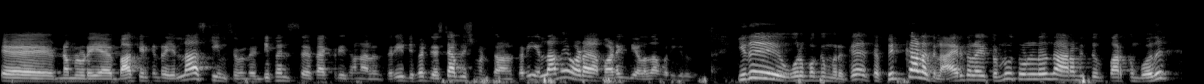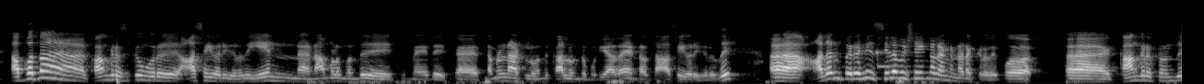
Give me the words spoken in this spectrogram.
நம்மளுடைய பாக்கி இருக்கின்ற எல்லா ஸ்கீம்ஸ் வந்து டிஃபென்ஸ் ஃபேக்டரிஸ் ஆனாலும் சரி டிஃபென்ஸ் எஸ்டாப்ளிஷ்மெண்ட்ஸ் ஆனாலும் சரி எல்லாமே வட வட இந்தியாவில் தான் வருகிறது. இது ஒரு பக்கம் இருக்கு. பிற்காலத்தில் ஆயிரத்தி தொள்ளாயிரத்தி தொண்ணூத்தி இருந்து ஆரம்பித்து பார்க்கும்போது அப்பதான் காங்கிரஸுக்கும் ஒரு ஆசை வருகிறது. ஏன் நாமளும் வந்து இது க- வந்து கால் வந்த முடியாதா என்ற அந்த ஆசை வருகிறது. அதன் பிறகு சில விஷயங்கள் அங்கே நடக்கிறது. இப்போ காங்கிரஸ் வந்து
